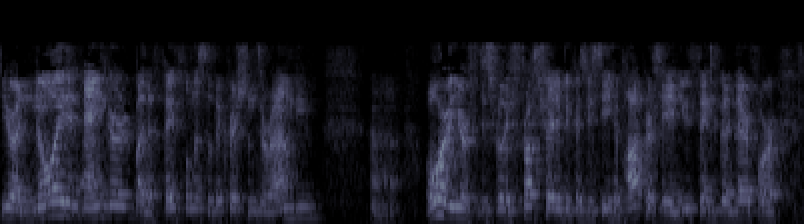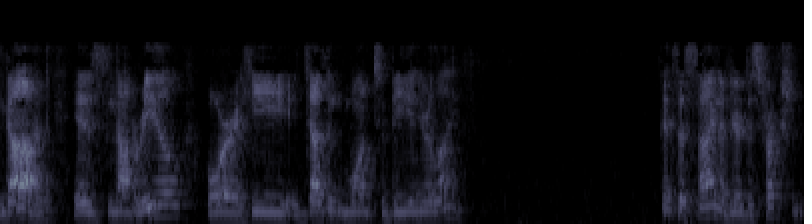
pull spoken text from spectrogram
You're annoyed and angered by the faithfulness of the Christians around you. Uh, or you're just really frustrated because you see hypocrisy and you think that therefore God is not real or he doesn't want to be in your life. It's a sign of your destruction,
